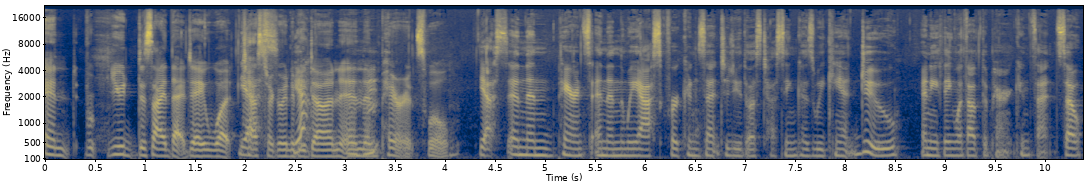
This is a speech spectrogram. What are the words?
and you decide that day what Yes. tests are going to Yeah. be done, and then parents will Yes, and then parents, and then we ask for consent to do those testing because we can't do anything without the parent consent. So,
